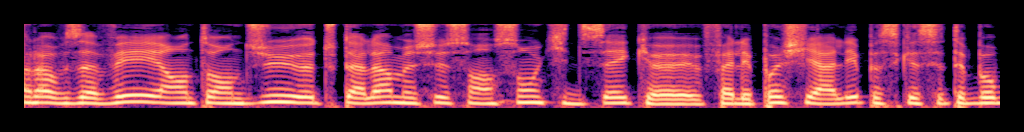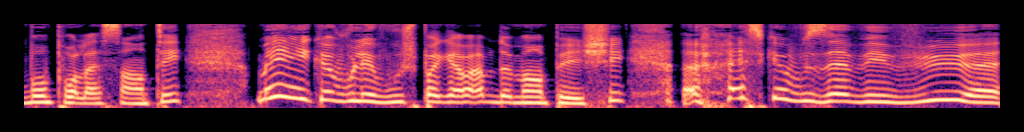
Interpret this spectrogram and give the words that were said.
Alors, vous avez entendu euh, tout à l'heure M. Sanson qui disait qu'il fallait pas chialer parce que c'était pas bon pour la santé. Mais que voulez-vous, je suis pas capable de m'empêcher. Euh, Est-ce que vous avez vu euh,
